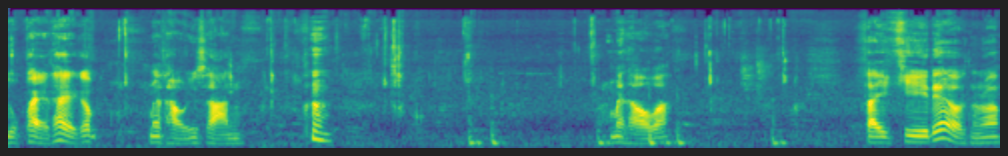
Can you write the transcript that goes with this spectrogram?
ลูกไผ่ไทยก็ แม่เถาอีสาน แม่เถาวะใส่ขีเด้อนะว่า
